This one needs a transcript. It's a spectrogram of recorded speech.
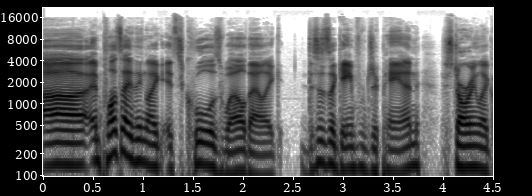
Uh, and plus I think like it's cool as well that like this is a game from Japan starring like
